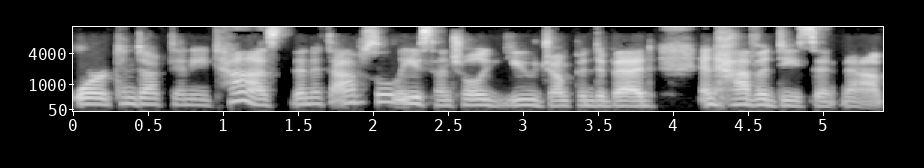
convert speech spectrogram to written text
or conduct any task. Then it's absolutely essential you jump into bed and have a decent nap.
